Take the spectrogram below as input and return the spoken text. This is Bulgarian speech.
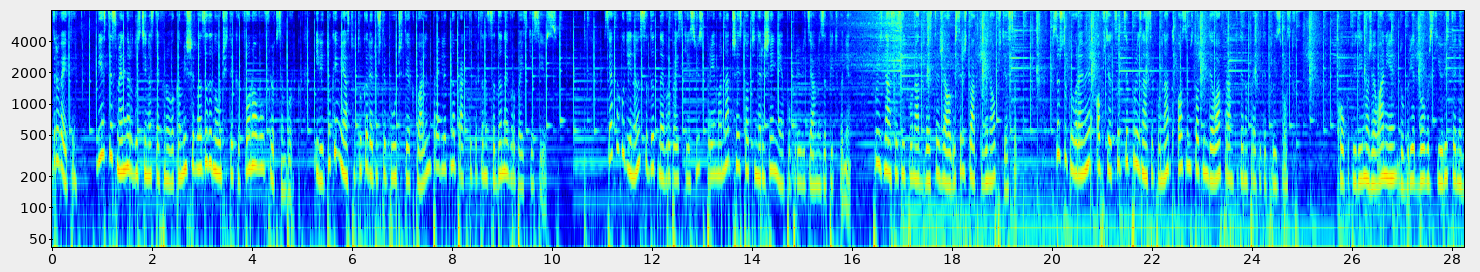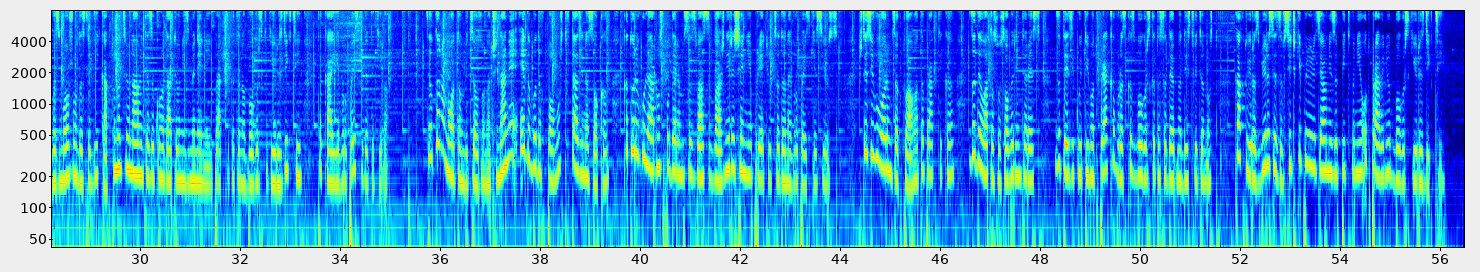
Здравейте! Вие сте с мен на Радостина Стефанова Камишева, за да научите какво ново в Люксембург. Или тук е мястото, където ще получите актуален преглед на практиката на Съда на Европейския съюз. Всяка година Съдът на Европейския съюз приема над 600 решения по приоритетни запитвания. Произнася се и по над 200 жалби срещу актове на Общия съд. В същото време Общият съд се произнася по над 800 дела в рамките на преките производства. Колкото и да има желание, добрият български юрист е невъзможно да следи както националните законодателни изменения и практиката на българските юрисдикции, така и европейските такива. Целта на моето амбициозно начинание е да бъда в помощ в тази насока, като регулярно споделям с вас важни решения, прияти от Съда на Европейския съюз. Ще си говорим за актуалната практика, за делата с особен интерес, за тези, които имат пряка връзка с българската съдебна действителност, както и разбира се за всички приоритетни запитвания, отправени от български юрисдикции.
